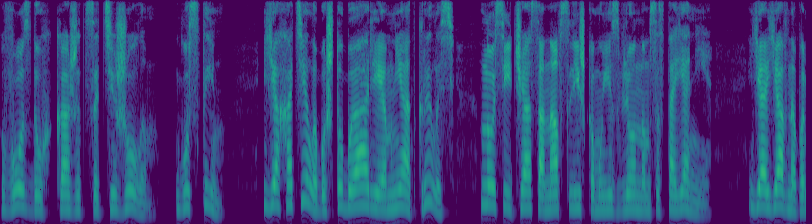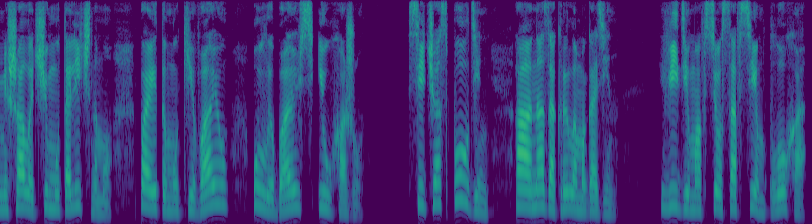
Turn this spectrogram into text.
Воздух кажется тяжелым, густым. Я хотела бы, чтобы Ария мне открылась, но сейчас она в слишком уязвленном состоянии. Я явно помешала чему-то личному, поэтому киваю, улыбаюсь и ухожу. Сейчас полдень, а она закрыла магазин. Видимо, все совсем плохо,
